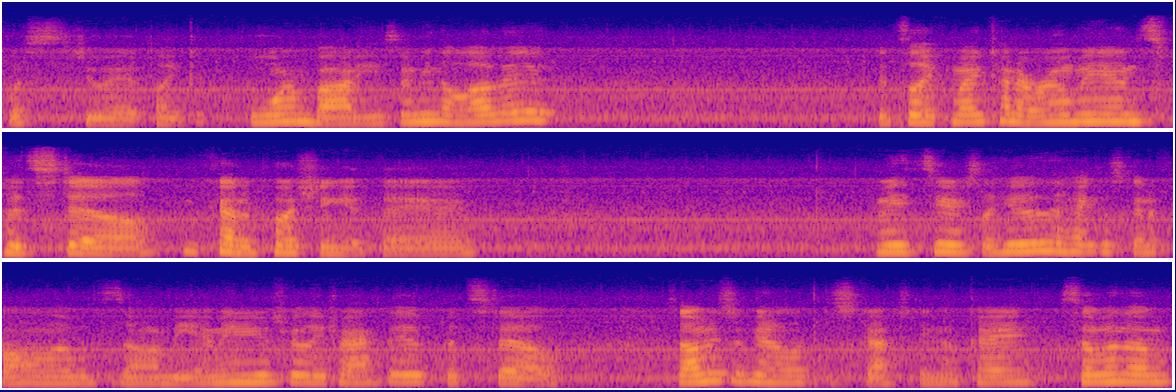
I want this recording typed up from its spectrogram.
twists to it, like warm bodies. I mean, I love it. It's like my kind of romance, but still, you're kind of pushing it there. I mean, seriously, who the heck is going to fall in love with a zombie? I mean, he was really attractive, but still. Zombies are going to look disgusting, okay? Some of them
